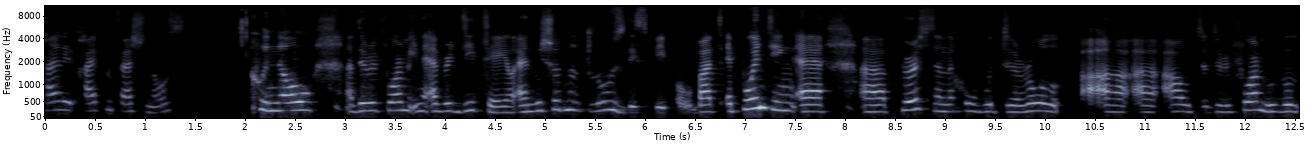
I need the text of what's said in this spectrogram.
highly high professionals who know uh, the reform in every detail and we should not lose these people. But appointing a, a person who would roll uh, uh, out the reform we will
